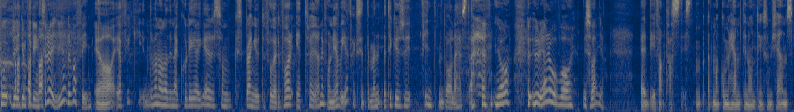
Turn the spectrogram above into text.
på ryggen på din tröja, det var fint. Ja, jag fick, det var någon av dina kollegor som sprang ut och frågade var är tröjan ifrån? Jag vet faktiskt inte men jag tycker det är så fint med dalahästar. Ja, hur är det att vara i Sverige? Eh, det är fantastiskt att man kommer hem till någonting som känns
